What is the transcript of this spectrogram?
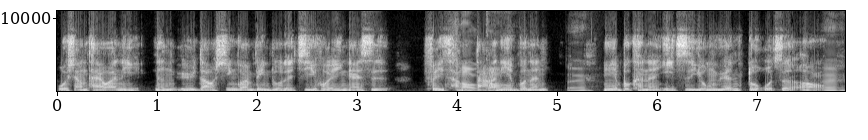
我想台湾你能遇到新冠病毒的机会应该是非常大，你也不能，对，你也不可能一直永远躲着哦。对，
